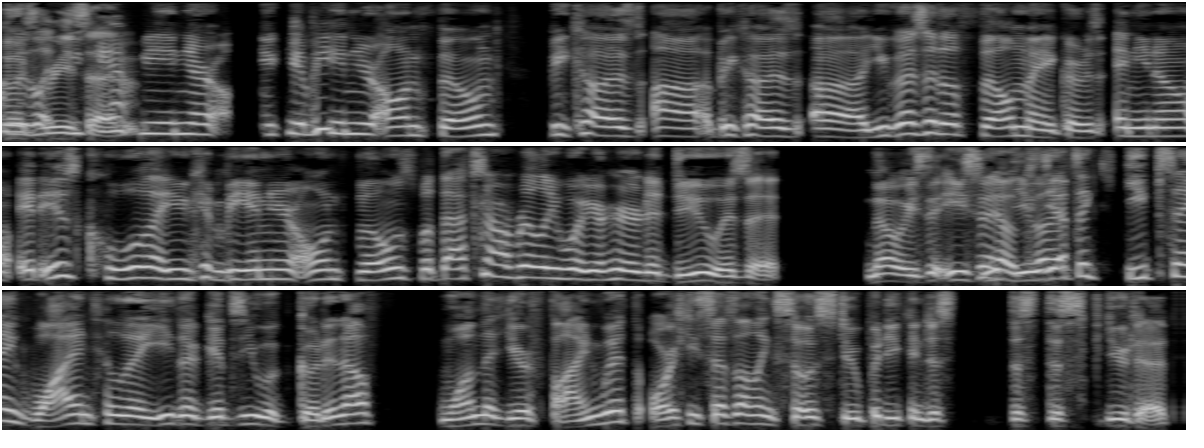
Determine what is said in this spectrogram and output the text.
good like, reason. You can't be in your you can't be in your own film because uh because uh you guys are the filmmakers and you know it is cool that you can be in your own films, but that's not really what you're here to do, is it? no, he said he said no, you you have to keep saying why until they either gives you a good enough one that you're fine with, or he says something so stupid you can just just dispute it.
